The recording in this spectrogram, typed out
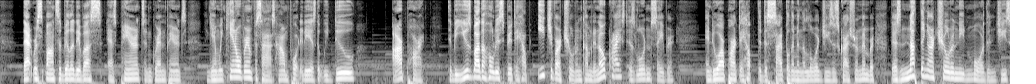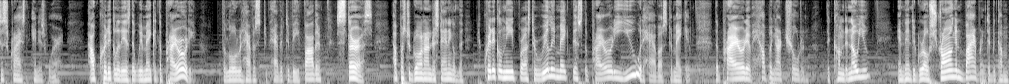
that responsibility of us as parents and grandparents. Again, we can't overemphasize how important it is that we do our part to be used by the Holy Spirit to help each of our children come to know Christ as Lord and Savior and do our part to help to disciple them in the Lord Jesus Christ. Remember, there's nothing our children need more than Jesus Christ and His Word. How critical it is that we make it the priority the Lord would have us to have it to be. Father, stir us. Help us to grow in understanding of the critical need for us to really make this the priority you would have us to make it. The priority of helping our children to come to know you and then to grow strong and vibrant, to become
